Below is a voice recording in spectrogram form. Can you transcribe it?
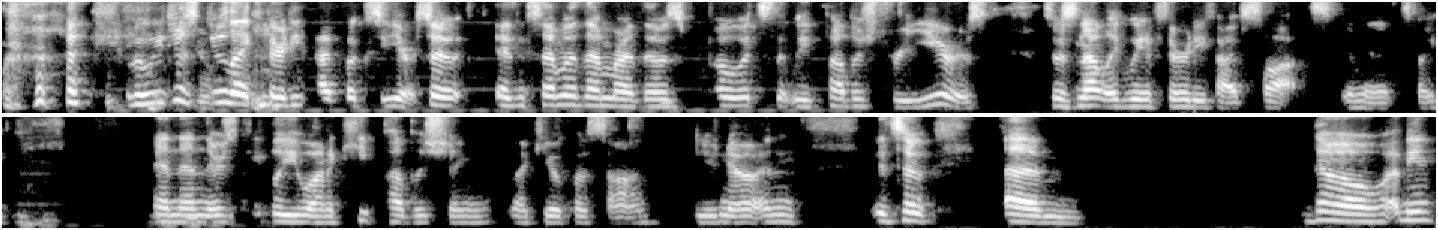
But we just do like 35 books a year. So, and some of them are those poets that we've published for years. So it's not like we have 35 slots. I mean, it's like, and then there's people you want to keep publishing, like Yoko San, you know, and, and so, um, no, I mean,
